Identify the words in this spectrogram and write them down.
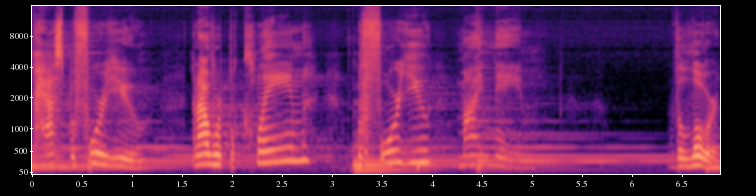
pass before you, and I will proclaim before you my name, the Lord.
